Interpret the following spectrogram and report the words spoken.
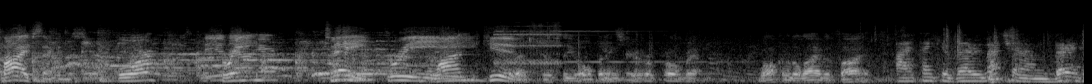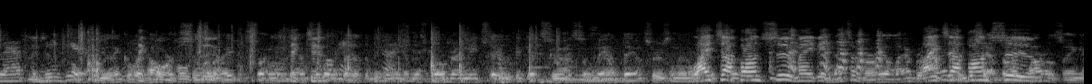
Five seconds. Four, three, two, three, one, cue. That's just the opening to her program. Welcome to Live at Five. I thank you very much, and I'm very glad to be here. Do you think it would Pick help hold if Sue two. and I sung and Pick danced a little bit at the beginning of this program each day? We could get Sue with some male dancers and then... Lights up on Sue, maybe. That's a very elaborate... Lights up on Sue. Saying,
